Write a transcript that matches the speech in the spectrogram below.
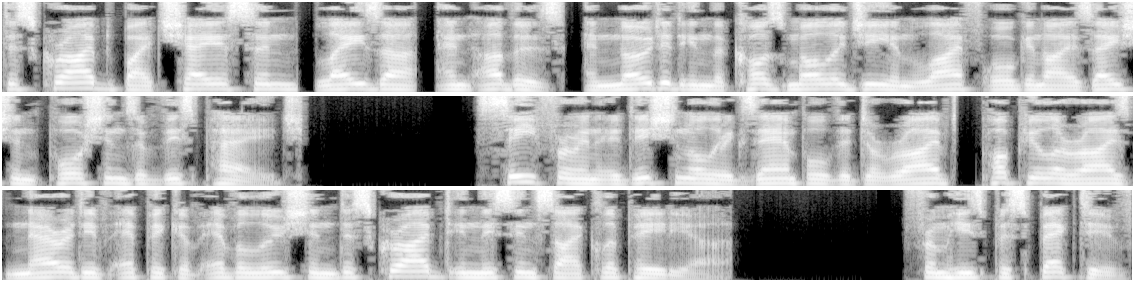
described by Chaisson, Layzer, and others, and noted in the cosmology and life organization portions of this page. See for an additional example the derived, popularized narrative epic of evolution described in this encyclopedia. From his perspective,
